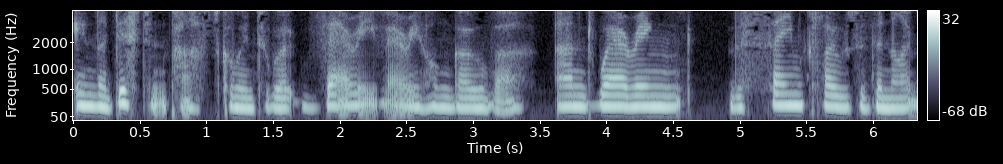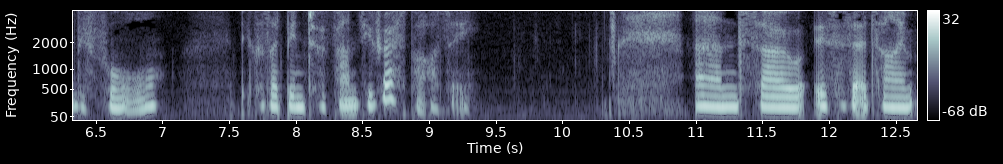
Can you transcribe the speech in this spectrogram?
in the distant past, come into work very, very hungover and wearing the same clothes as the night before because I'd been to a fancy dress party. And so this was at a time,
